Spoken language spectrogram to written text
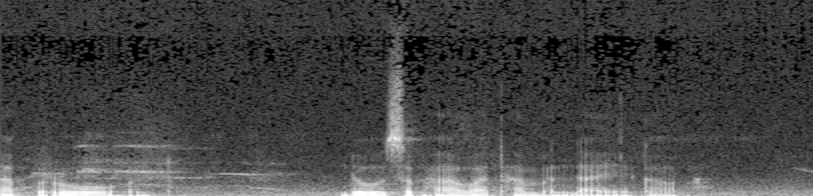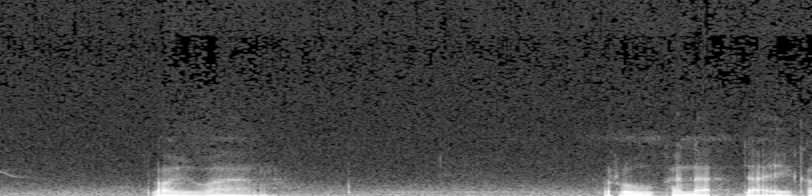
รับรู้ดูสภาวะธรรมอันใดก็ปล่อยวาง รู้ขณะใดก็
